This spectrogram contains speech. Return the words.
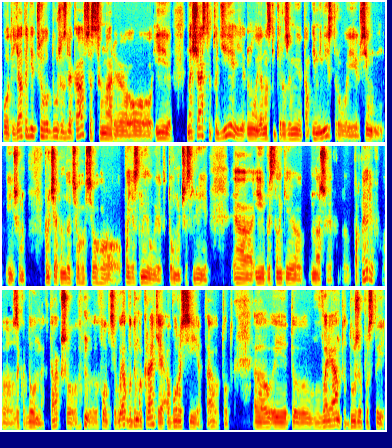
От я тоді цього дуже злякався сценарію, і на щастя, тоді, ну я наскільки розумію, там і міністру, і всім іншим причетним до цього всього пояснили, в тому числі е, і представники наших партнерів е, закордонних, так що хлопці, ви або демократія, або Росія. Так тут е, і то варіант дуже простий.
